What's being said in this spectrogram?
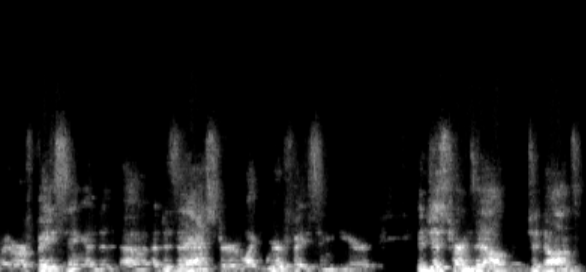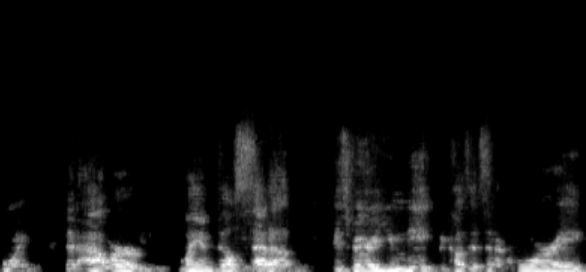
are facing a, a disaster like we're facing here. It just turns out, to Don's point, that our landfill setup is very unique because it's in a quarry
